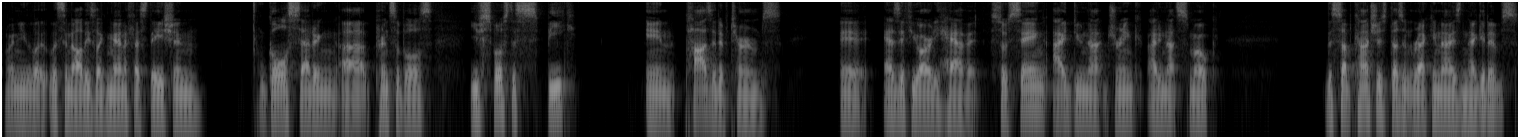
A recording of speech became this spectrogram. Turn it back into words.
when you l- listen to all these like manifestation, goal setting uh, principles, you're supposed to speak in positive terms uh, as if you already have it. So saying, I do not drink, I do not smoke, the subconscious doesn't recognize negatives,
